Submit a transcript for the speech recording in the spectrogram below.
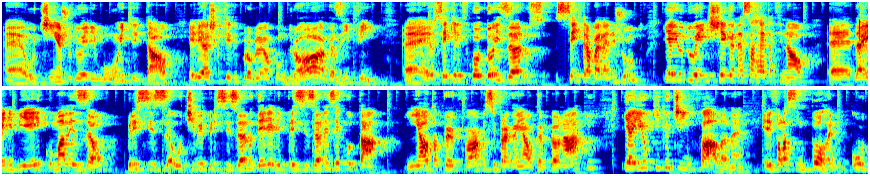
É, o Tim ajudou ele muito e tal. Ele acho que teve problema com drogas, enfim. É, eu sei que ele ficou dois anos sem trabalhar junto, e aí o Duane chega nessa reta final é, da NBA com uma lesão, precisa, o time precisando dele, ele precisando executar em alta performance para ganhar o campeonato. E aí o que, que o Tim fala, né? Ele fala assim, porra, o,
